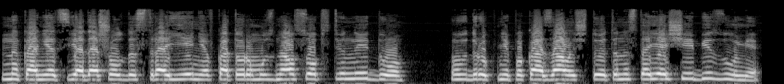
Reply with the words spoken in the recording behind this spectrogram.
Наконец я дошел до строения, в котором узнал собственный дом. Вдруг мне показалось, что это настоящее безумие.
